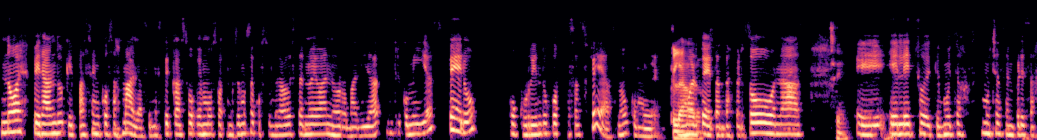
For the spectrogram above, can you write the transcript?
no esperando que pasen cosas malas. En este caso, hemos, nos hemos acostumbrado a esta nueva normalidad, entre comillas, pero ocurriendo cosas feas, ¿no? Como la muerte de tantas personas, eh, el hecho de que muchas, muchas empresas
